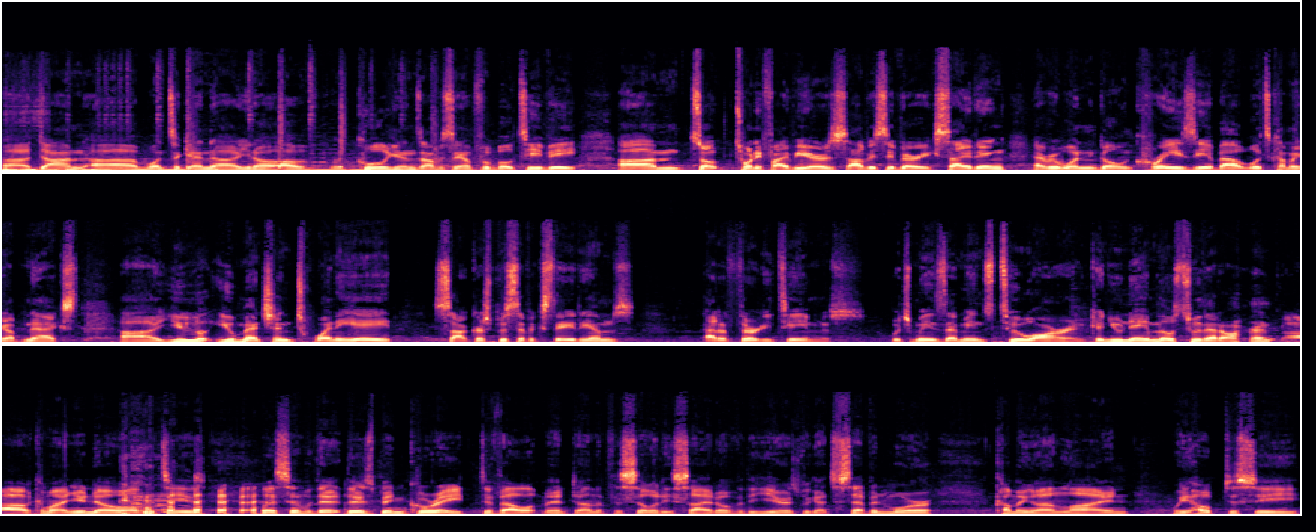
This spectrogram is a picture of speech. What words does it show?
Uh, Don, uh, once again, uh, you know, of Cooligans, obviously on Fubo TV. Um, so, 25 years, obviously very exciting. Everyone going crazy about what's coming up next. Uh, you you mentioned 28 soccer-specific stadiums out of 30 teams, which means that means two aren't. Can you name those two that aren't? Oh, come on, you know all the teams. Listen, there, there's been great development on the facility side over the years. We got seven more coming online. We hope to see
